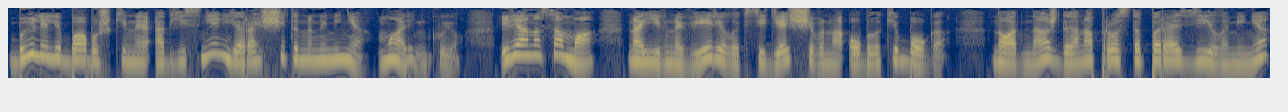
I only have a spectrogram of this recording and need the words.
были ли бабушкины объяснения рассчитаны на меня, маленькую, или она сама наивно верила в сидящего на облаке Бога. Но однажды она просто поразила меня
